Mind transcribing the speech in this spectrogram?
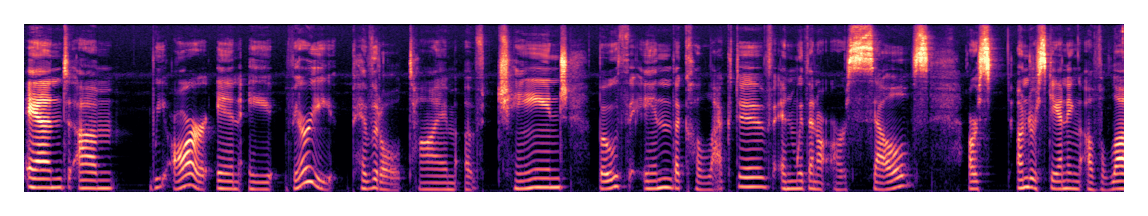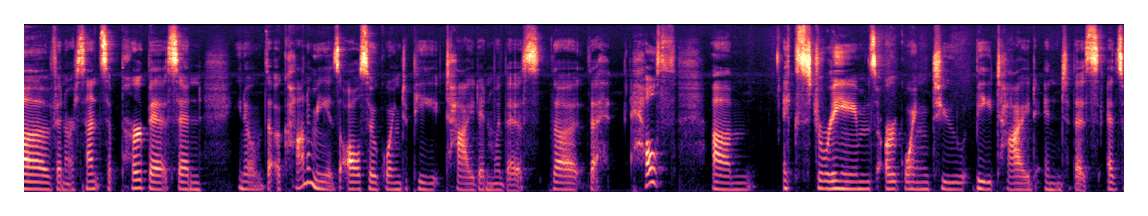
And um, we are in a very pivotal time of change, both in the collective and within our, ourselves, our understanding of love and our sense of purpose. And, you know, the economy is also going to be tied in with this. The, the health um, extremes are going to be tied into this as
